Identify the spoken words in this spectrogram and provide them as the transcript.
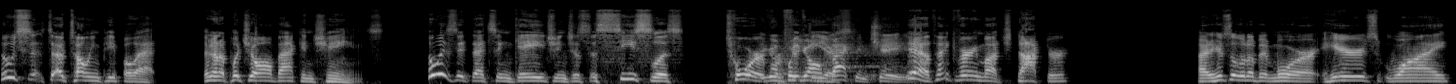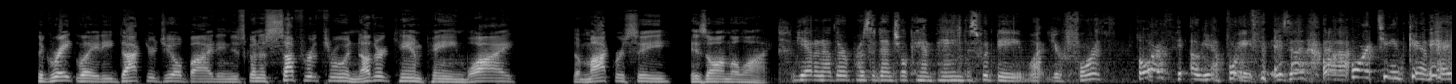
Who's uh, telling people that? They're going to put you all back in chains. Who is it that's engaged in just a ceaseless tour They're going to put you all years? back in chains. Yeah, thank you very much, doctor. All right, here's a little bit more. Here's why the great lady, Dr. Jill Biden, is going to suffer through another campaign. Why? Democracy is on the line. Yet another presidential campaign. This would be, what, your fourth? Fourth. Oh, yeah, fourth. Wait, is it? Uh, 14th campaign.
